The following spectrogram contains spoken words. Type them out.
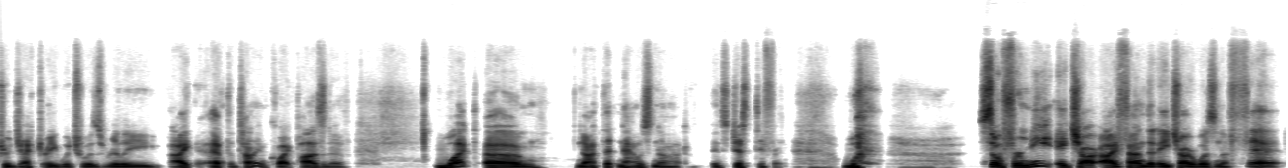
trajectory, which was really, I at the time, quite positive. What? um Not that now is not. It's just different. What? So for me, HR, I found that HR wasn't a fit,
